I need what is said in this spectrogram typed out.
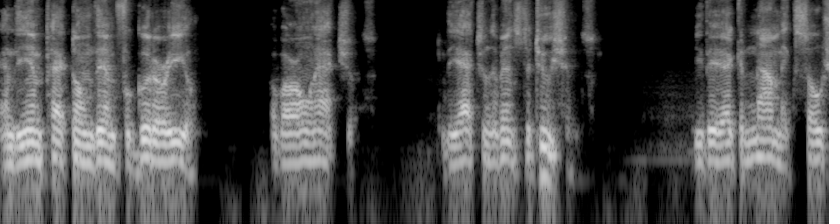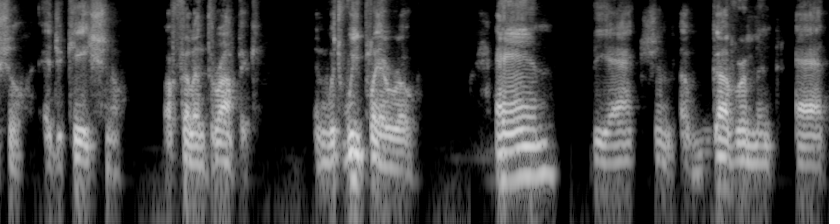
and the impact on them for good or ill of our own actions, the actions of institutions, either economic, social, educational, or philanthropic, in which we play a role, and the action of government at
